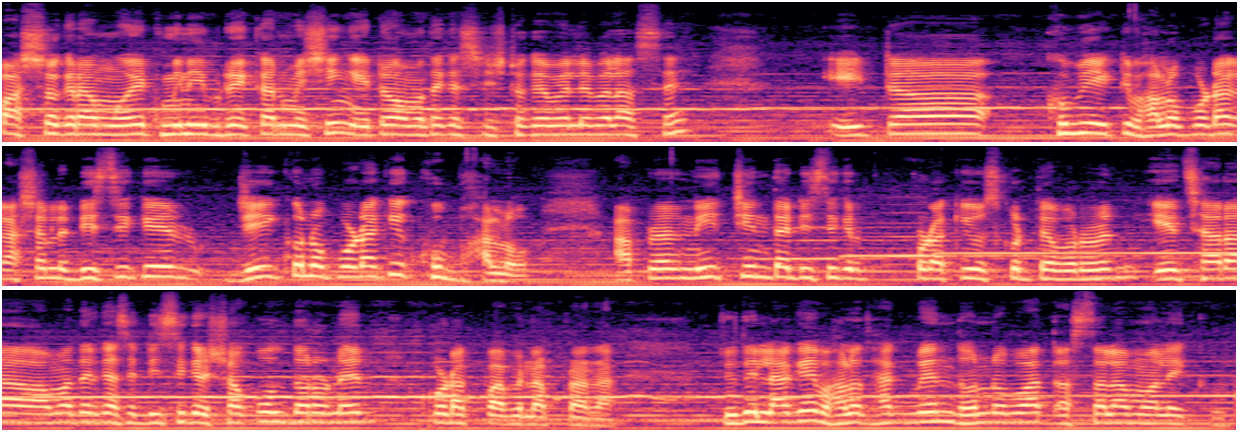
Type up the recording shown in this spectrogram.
পাঁচশো gram weight mini breaker machine এটাও আমাদের কাছে স্টক অ্যাভেলেবেল আছে। এইটা খুবই একটি ভালো প্রোডাক্ট আসলে ডিসিকের যেই কোনো প্রোডাক্টই খুব ভালো। আপনারা নিশ্চিন্তায় ডিসিকের প্রোডাক্ট ইউজ করতে পারবেন। এছাড়া আমাদের কাছে ডিসিকের সকল ধরনের প্রোডাক্ট পাবেন আপনারা। যদি লাগে ভালো থাকবেন, ধন্যবাদ, আসসালামু আলাইকুম।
